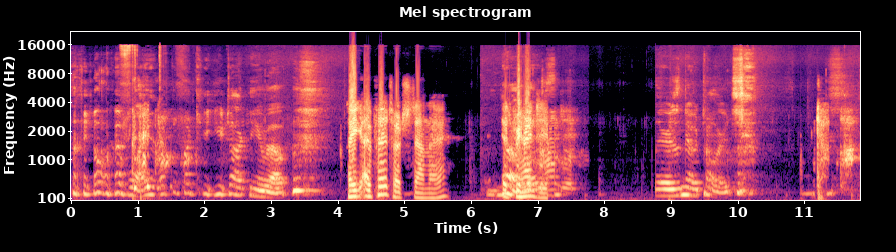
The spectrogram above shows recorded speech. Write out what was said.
I don't have light. What the fuck are you talking about? I, I put a torch down there. No, behind there's- you. There is no torch.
